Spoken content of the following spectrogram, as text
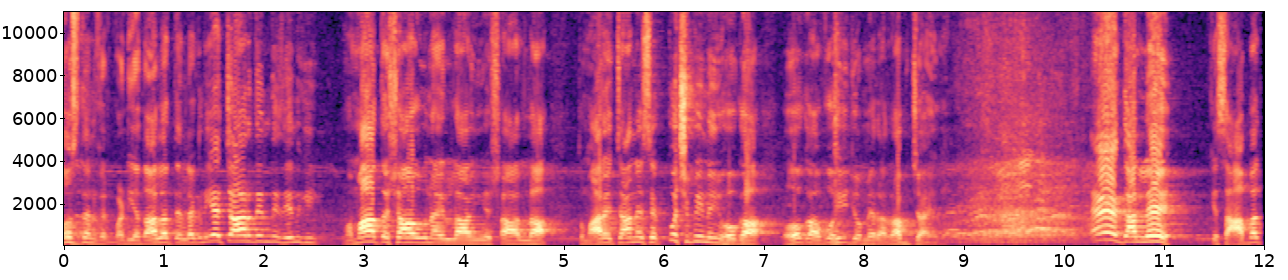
उस दिन फिर बड़ी अदालत लगनी है, चार दिन की ज़िंदगी। वमा तशाउन अल्लाह शाह अल्लाह। तुम्हारे चाहने से कुछ भी नहीं होगा होगा वही जो मेरा रब जाएगा। ए, गल कि सहाबत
